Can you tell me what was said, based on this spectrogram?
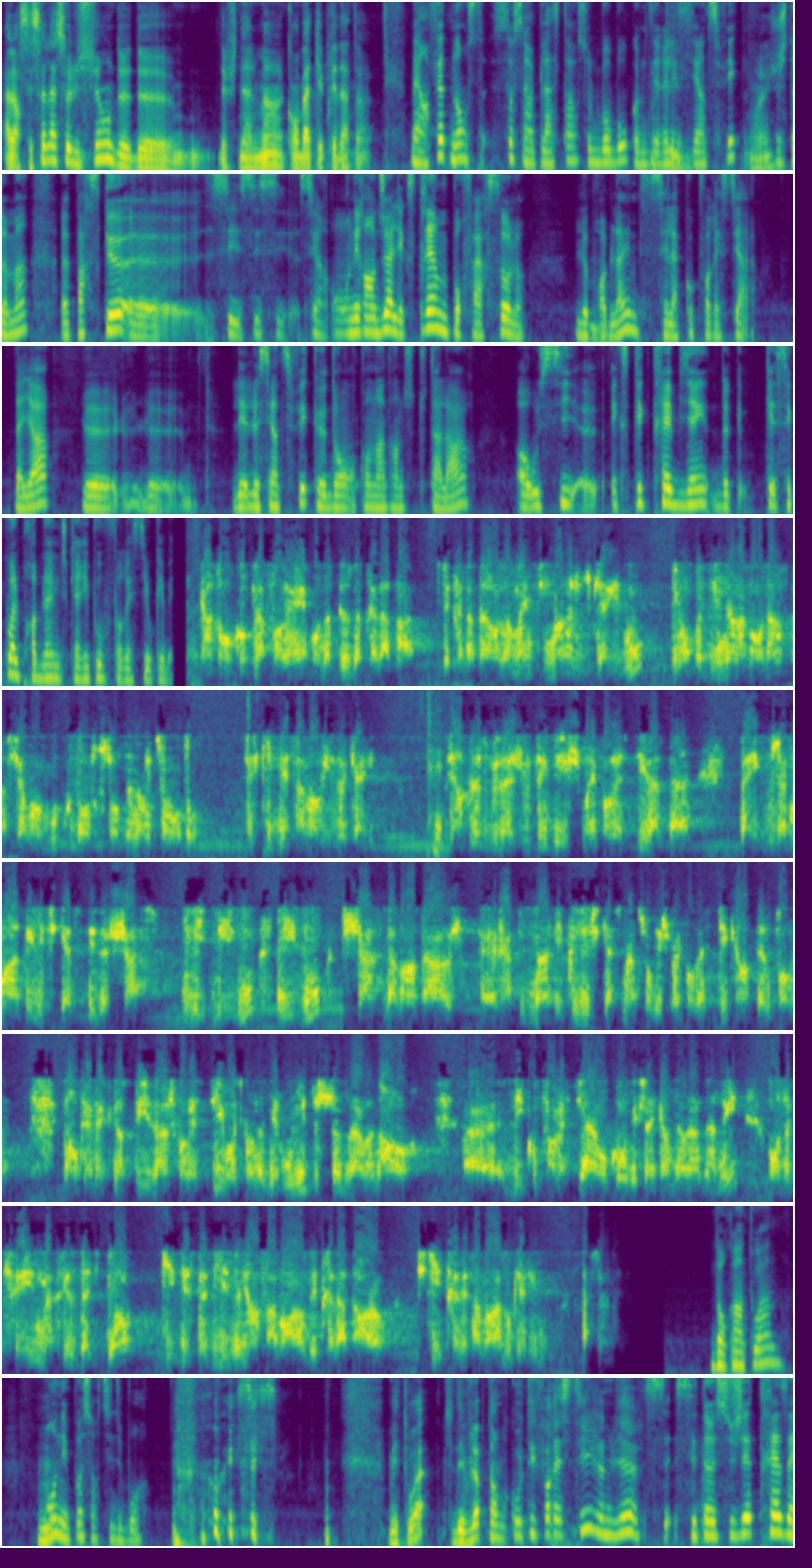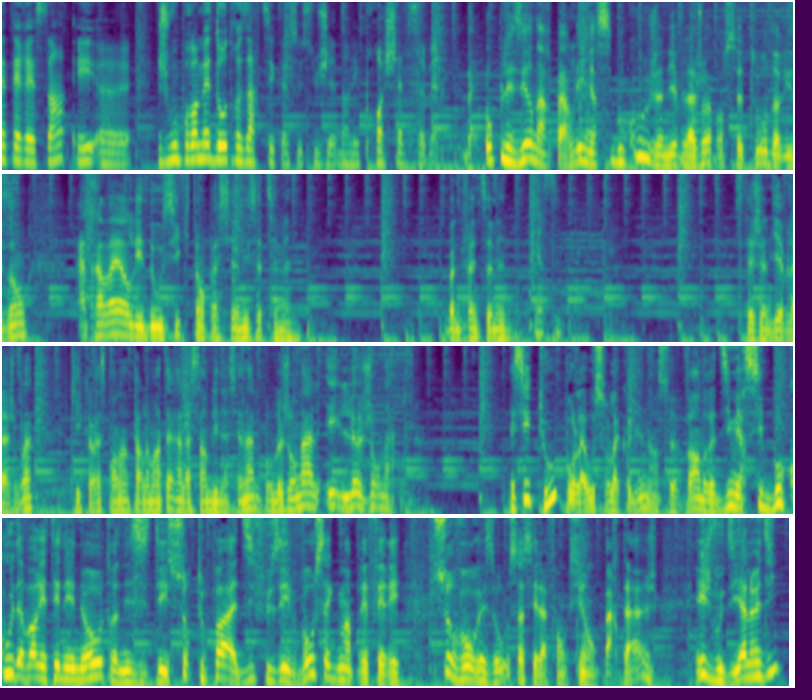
Alors, c'est ça la solution de, de, de finalement combattre les prédateurs? Ben en fait, non, ça, c'est un plaster sur le bobo, comme diraient les scientifiques, Ouais. justement, euh, parce que euh, c'est, c'est- c'est- c'est- on est rendu à l'extrême pour faire ça. Là. Hmm. Le problème, c'est la coupe forestière. D'ailleurs, le, le, le- le scientifique dont, qu'on a entendu tout à l'heure a aussi euh, explique très bien de, c'est quoi le problème du caribou forestier au Québec. Quand on coupe la forêt, on a plus de prédateurs. Ces prédateurs-là, même s'ils mangent du caribou, ils vont pas diminuer en abondance parce qu'il y aura beaucoup d'autres sources de nourriture autour. C'est ce qui défavorise le caribou. Si en plus vous ajoutez des chemins forestiers là-dedans, ben, vous augmentez l'efficacité de chasse des, des loups. Les loups chassent davantage euh, rapidement et plus efficacement sur des chemins forestiers qu'en pleine forêt. Donc, avec notre paysage forestier, où est-ce qu'on a déroulé du sud vers le nord euh, des coupes forestières au cours des 50 dernières années, on a créé une matrice d'habitat qui est déstabilisée en faveur des prédateurs, puis qui est très défavorable au caribou. La seule Donc, Antoine, Hmm? on n'est pas sorti du bois. oui, c'est ça. Mais toi, tu développes ton côté forestier, Geneviève? C'est un sujet très intéressant et euh, je vous promets d'autres articles à ce sujet dans les prochaines semaines. Ben, au plaisir d'en reparler. Merci beaucoup, Geneviève Lajoie, pour ce tour d'horizon à travers les dossiers qui t'ont passionné cette semaine. Bonne fin de semaine. Merci. C'était Geneviève Lajoie, qui est correspondante parlementaire à l'Assemblée nationale pour le journal et le journal. Et c'est tout pour La Haut sur la Colline en ce vendredi. Merci beaucoup d'avoir été des nôtres. N'hésitez surtout pas à diffuser vos segments préférés sur vos réseaux. Ça, c'est la fonction partage. Et je vous dis à lundi.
